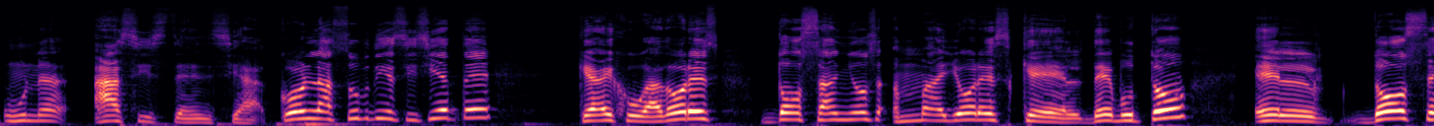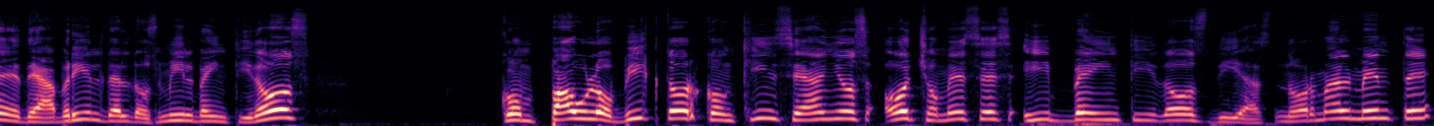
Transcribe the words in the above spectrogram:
una asistencia. Con la sub-17 que hay jugadores dos años mayores que él. Debutó el 12 de abril del 2022 con Paulo Víctor con 15 años, 8 meses y 22 días. Normalmente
